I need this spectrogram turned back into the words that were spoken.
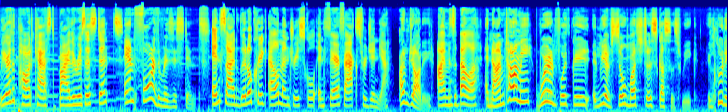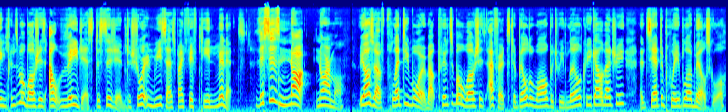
We are the podcast by the resistance and for the resistance inside Little Creek Elementary School in Fairfax, Virginia. I'm Jonny. I'm Isabella. And I'm Tommy. We're in fourth grade, and we have so much to discuss this week, including Principal Welch's outrageous decision to shorten recess by 15 minutes. This is not normal. We also have plenty more about Principal Welch's efforts to build a wall between Little Creek Elementary and Santa Puebla Middle School.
